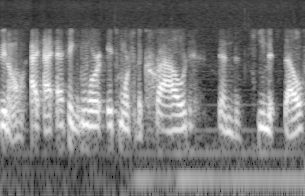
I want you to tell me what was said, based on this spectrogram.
you know, I, I think more it's more for the crowd than the team itself.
